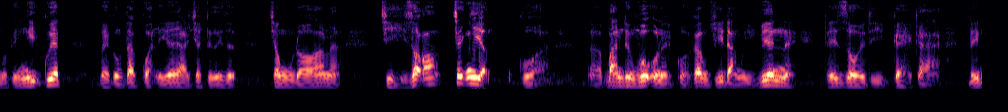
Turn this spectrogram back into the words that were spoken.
một cái nghị quyết về công tác quản lý đất đai trật tự xây dựng trong đó là chỉ rõ trách nhiệm của À, ban thường vụ này của các đồng chí đảng ủy viên này. Thế rồi thì kể cả đến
